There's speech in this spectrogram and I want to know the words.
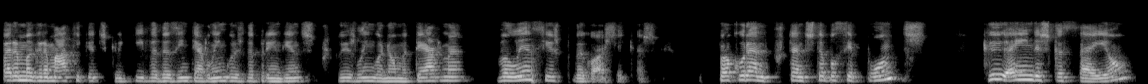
para uma gramática descritiva das interlínguas de aprendentes de português língua não materna, valências pedagógicas procurando, portanto, estabelecer pontes que ainda escasseiam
